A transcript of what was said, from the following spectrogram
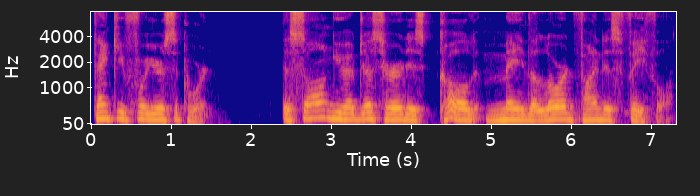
Thank you for your support. The song you have just heard is called May the Lord Find Us Faithful,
